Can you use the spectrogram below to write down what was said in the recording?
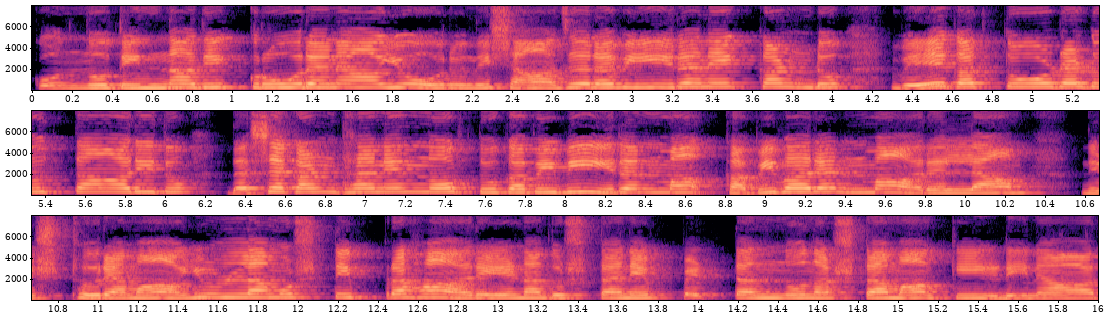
കൊന്നു തിന്നതിക്രൂരനായൊരു നിശാചര വീരനെ കണ്ടു. വേഗത്തോടടുത്താരിതു ദശകണ്ഠനെന്നോർത്തു കപിവീരന്മാ കപിവരന്മാരെല്ലാം നിഷ്ഠുരമായുള്ള മുഷ്ടിപ്രഹാരേണ ദുഷ്ടനെ പെട്ടെന്നു നഷ്ടമാക്കിയിടിനാർ.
